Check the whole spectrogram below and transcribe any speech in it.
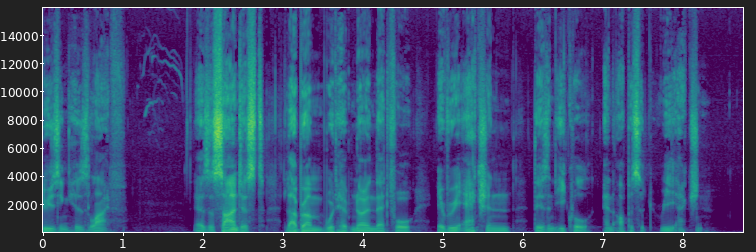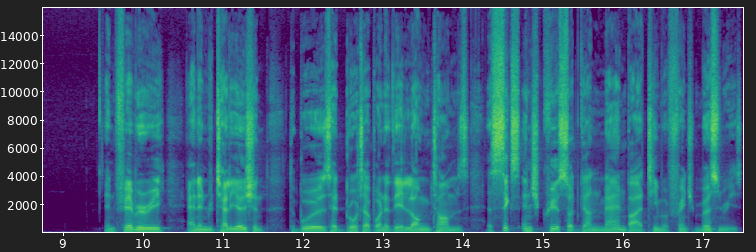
losing his life. As a scientist, Labram would have known that for every action, there's an equal and opposite reaction. In February, and in retaliation, the Boers had brought up one of their long toms, a six inch Creusot gun manned by a team of French mercenaries,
